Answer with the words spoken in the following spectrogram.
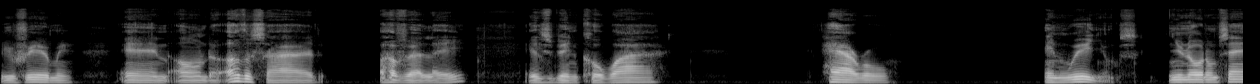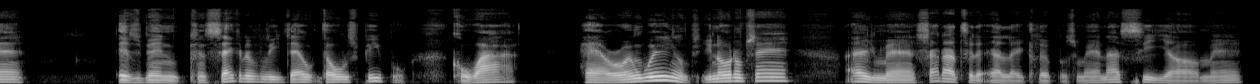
You feel me? And on the other side of LA, it's been Kawhi, Harrell, and Williams. You know what I'm saying? It's been consecutively those people Kawhi, Harrell, and Williams. You know what I'm saying? Hey, man, shout out to the LA Clippers, man. I see y'all, man.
